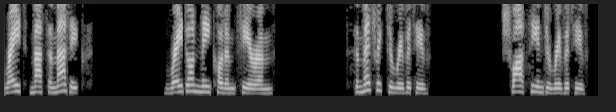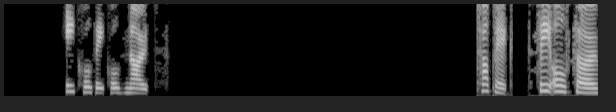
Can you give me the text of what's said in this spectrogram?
rate mathematics. Radon-nikodym theorem. Symmetric derivative. Schwarzian derivative. Equals equals notes. Topic. See also.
